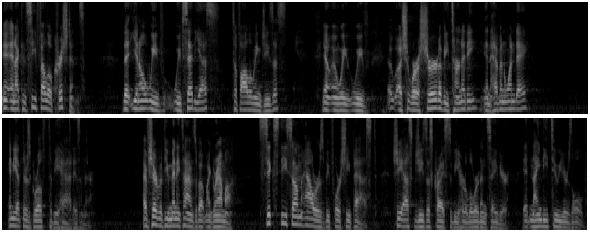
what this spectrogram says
And I can see fellow Christians that, you know, we've, we've said yes to following Jesus. You know, and we, we've, uh, we're assured of eternity in heaven one day. And yet there's growth to be had, isn't there? I've shared with you many times about my grandma. 60 some hours before she passed, she asked Jesus Christ to be her Lord and Savior at 92 years old.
